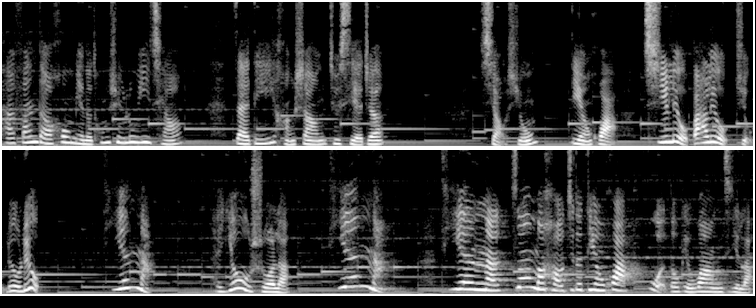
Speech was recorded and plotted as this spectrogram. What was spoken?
他翻到后面的通讯录一瞧，在第一行上就写着：“小熊电话七六八六九六六。”天哪！他又说了：“天哪，天哪！这么好记的电话，我都给忘记了。”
